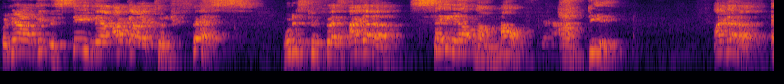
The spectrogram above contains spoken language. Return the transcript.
But now I get to see. Now I gotta confess. What is confess? I gotta say it out my mouth. I did it. I gotta a-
